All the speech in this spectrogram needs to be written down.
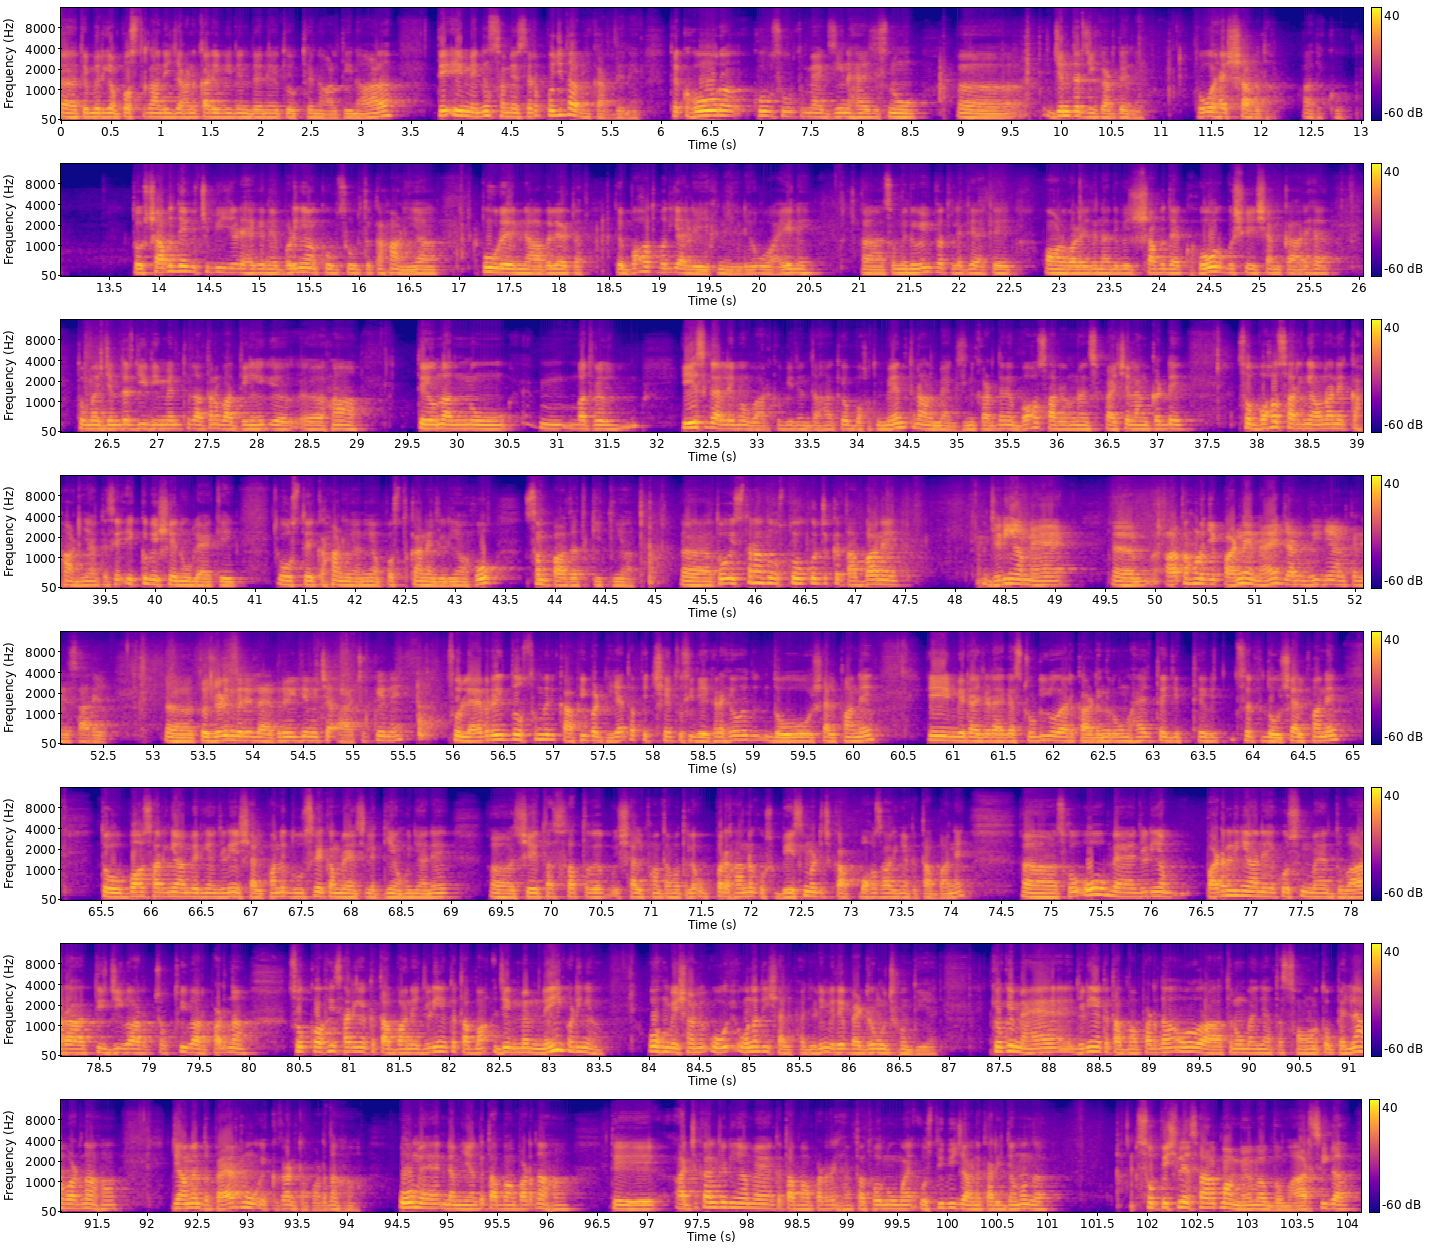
ਅ, ਤੇ ਮੇਰੀਆਂ ਪੁਸਤਕਾਂ ਦੀ ਜਾਣਕਾਰੀ ਵੀ ਦਿੰਦੇ ਨੇ ਤੇ ਉੱਥੇ ਨਾਲ ਦੀ ਨਾਲ। ਤੇ ਇਹ ਮੈਨੂੰ ਸਮੇਂ ਸਿਰ ਪੁੱਜਦਾ ਵੀ ਕਰਦੇ ਨੇ। ਤੇ ਇੱਕ ਹੋਰ ਖੂਬਸੂਰਤ ਮੈਗਜ਼ੀਨ ਹੈ ਜਿਸ ਨੂੰ ਜਿੰਦਰ ਜੀ ਕੱਢਦੇ ਨੇ। ਤੇ ਉਹ ਹੈ ਸ਼ਬਦ। ਆ ਦੇਖੋ। ਤੋ ਸ਼ਬਦ ਦੇ ਵਿੱਚ ਵੀ ਜਿਹੜੇ ਹੈਗੇ ਨੇ ਬੜੀਆਂ ਖੂਬਸੂਰਤ ਕਹਾਣੀਆਂ, ਪੂਰੇ ਨਾਵਲਟ ਤੇ ਬਹੁਤ ਵਧੀਆ ਲੇਖ ਨੇ ਜਿਹੜੇ ਉਹ ਆਏ ਨੇ। ਸੋ ਮੈਨੂੰ ਇਹ ਵੀ ਪਤਾ ਲੱਗਿਆ ਕਿ ਆਉਣ ਵਾਲੇ ਦਿਨਾਂ ਦੇ ਵਿੱਚ ਸ਼ਬਦ ਇੱਕ ਹੋਰ ਵਿਸ਼ੇਸ਼ ਅੰਕ ਆ ਰਿਹਾ ਹੈ। ਤੋਂ ਮੈਂ ਜਿੰਦਰ ਜੀ ਦੀ ਮਿਹਨਤ ਦਾ ਧੰਨਵਾਦੀ ਹਾਂ। ਤੇ ਉਹਨਾਂ ਨੂੰ ਮਤਲਬ ਇਸ ਗੱਲ ਲਈ ਮੁਬਾਰਕ ਵੀ ਦਿੰਦਾ ਹਾਂ ਕਿ ਉਹ ਬਹੁਤ ਮਿਹਨਤ ਨਾਲ ਮੈਗਜ਼ੀਨ ਕੱਢਦੇ ਨੇ। ਬਹੁਤ ਸਾਰੇ ਉਹਨਾਂ ਨੇ ਸਪੈਸ਼ਲ ਅੰਕ ਕੱਢੇ। ਸੋ ਬਹੁਤ ਸਾਰੀਆਂ ਉਹਨਾਂ ਨੇ ਕਹਾਣੀਆਂ ਕਿਸੇ ਇੱਕ ਵਿਸ਼ੇ ਨੂੰ ਲੈ ਕੇ ਉਸ ਤੇ ਕਹਾਣੀਆਂ ਦੀਆਂ ਪੁਸਤਕਾਂ ਨੇ ਜਿਹੜੀਆਂ ਉਹ ਸੰਪਾਦਿਤ ਕੀਤੀਆਂ। ਅਹ, ਤੋਂ ਇਸ ਤਰ੍ਹਾਂ ਦੋਸਤੋ ਕੁਝ ਕਿਤਾਬਾਂ ਨੇ ਜਿਹੜੀਆਂ ਮੈਂ ਆ ਤਾਂ ਹੁਣ ਜੇ ਪੜ੍ਹਨੇ ਨਾ ਇਹ ਜਨਵਰੀ ਦੇ ਅੰਕ ਨੇ ਸਾਰੇ। ਅਹ, ਤੋਂ ਜਿਹੜੇ ਮੇਰੇ ਲਾਇਬ੍ਰੇਰੀ ਦੇ ਵਿੱਚ ਆ ਚੁੱਕੇ ਨੇ। ਸੋ ਲਾਇਬ੍ਰੇਰੀ ਦੋਸਤੋ ਮੇਰੀ ਕਾਫੀ ਵੱਡੀ ਹੈ ਤਾਂ ਪਿੱਛੇ ਤੁਸੀਂ ਦੇਖ ਰਹੇ ਹੋ ਦੋ ਸ਼ੈਲਫਾਂ ਨੇ। ਇਹ ਮੇਰਾ ਜਿਹੜਾ ਹੈਗਾ ਸਟੂਡੀਓ ਹੈ ਰਿਕਾਰਡਿੰਗ ਰੂਮ ਹੈ ਤੇ ਜਿੱਥੇ ਵਿੱਚ ਸਿਰਫ ਦੋ ਸ਼ੈਲਫਾਂ ਨੇ। ਤੋਂ ਬਹੁਤ ਸਾਰੀਆਂ ਮੇਰੀਆਂ ਜਿਹੜੀਆਂ ਸ਼ੈਲਫਾਂ ਨੇ ਦੂਸਰੇ ਕਮਰਿਆਂ 'ਚ ਲੱਗੀਆਂ ਹੋਈਆਂ ਨੇ। 6 ਤਾਂ 7 ਸ਼ੈਲਫਾਂ ਤਾਂ ਮਤਲਬ ਉੱਪਰ ਹਨ ਕੁਝ ਬੇਸਮੈਂਟ 'ਚ ਕਾ ਬਹੁਤ ਸਾਰੀਆਂ ਕਿਤਾਬਾਂ ਨੇ। ਸੋ ਉਹ ਮੈਂ ਜਿਹੜੀਆਂ ਪੜ੍ਹ ਲੀਆਂ ਨੇ ਕੁਝ ਮੈਂ ਦੁਬਾਰਾ ਤੀਜੀ ਵਾਰ, ਚੌਥੀ ਵਾਰ ਪੜ੍ਹਨਾ, ਸੋ ਕਾਫੀ ਸਾਰੀਆਂ ਕਿਤਾਬਾਂ ਨੇ, ਜਿਹੜੀਆਂ ਕਿਤਾਬਾਂ ਜੇ ਮੈਂ ਨਹੀਂ ਪੜ੍ਹੀਆਂ, ਉਹ ਹਮੇਸ਼ਾ ਵੀ ਉਹ ਉਹਨਾਂ ਦੀ ਸ਼ੈਲਫ ਹੈ ਜਿਹੜੀ ਮੇਰੇ ਬੈੱਡਰੂਮ 'ਚ ਹੁੰਦੀ ਹੈ। ਕਿਉਂਕਿ ਮੈਂ ਜਿਹੜੀਆਂ ਕਿਤਾਬਾਂ ਪੜ੍ਹਦਾ, ਉਹ ਰਾਤ ਨੂੰ ਮੈਂ ਜਾਂ ਤਾਂ ਸੌਣ ਤੋਂ ਪਹਿਲਾਂ ਪੜ੍ਹਦਾ ਹਾਂ, ਜਾਂ ਮੈਂ ਦੁਪਹਿਰ ਨੂੰ 1 ਘੰਟਾ ਪੜ੍ਹਦਾ ਹਾਂ। ਉਹ ਮੈਂ ਨਵੀਆਂ ਕਿਤਾਬਾਂ ਪੜ੍ਹਦਾ ਹਾਂ ਤੇ ਅੱਜ ਕੱਲ ਜਿਹੜੀਆਂ ਮੈਂ ਕਿਤਾਬਾਂ ਪੜ੍ਹ ਰਿਹਾ ਤਾਂ ਤੁਹਾਨੂੰ ਮੈਂ ਉਸ ਦੀ ਵੀ ਜਾਣਕਾਰੀ ਦੇਵਾਂਗਾ। ਸੋ ਪਿਛਲੇ ਸਾਲ ਭਾਵੇਂ ਮੈਂ ਬਿਮਾਰ ਸੀਗਾ,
